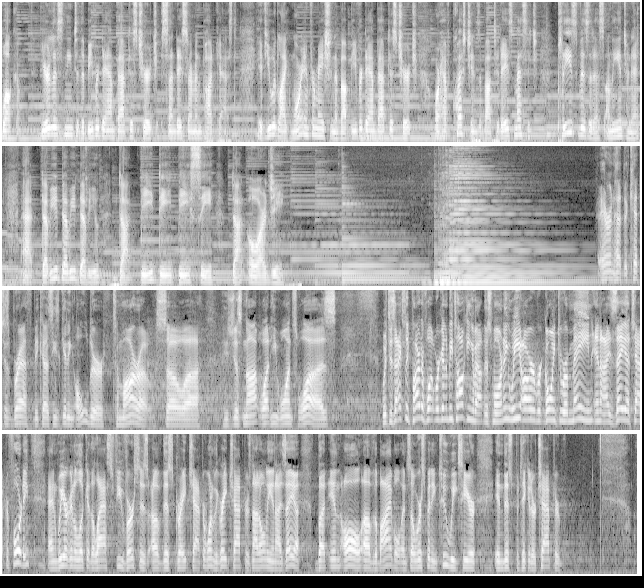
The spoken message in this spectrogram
Welcome. You're listening to the Beaver Dam Baptist Church Sunday Sermon Podcast. If you would like more information about Beaver Dam Baptist Church or have questions about today's message, please visit us on the internet at www.bdbc.org. Aaron had to catch his breath because he's getting older tomorrow. So, uh, He's just not what he once was, which is actually part of what we're going to be talking about this morning. We are going to remain in Isaiah chapter 40, and we are going to look at the last few verses of this great chapter, one of the great chapters not only in Isaiah, but in all of the Bible. And so we're spending two weeks here in this particular chapter.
